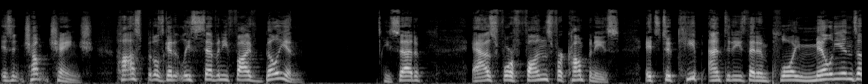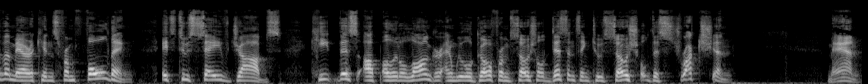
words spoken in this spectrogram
isn't chump change. Hospitals get at least $75 billion. He said, as for funds for companies, it's to keep entities that employ millions of Americans from folding. It's to save jobs. Keep this up a little longer and we will go from social distancing to social destruction. Man,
